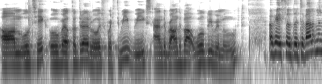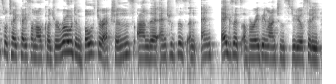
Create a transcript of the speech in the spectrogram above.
um, will take over Al Qudra Road for three weeks, and the roundabout will be removed. Okay, so the developments will take place on Al Qudra Road in both directions and the entrances and en- exits of Arabian Ranch in Studio City.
